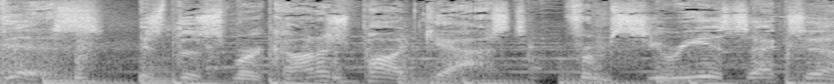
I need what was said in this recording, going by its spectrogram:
This is the Smerconish Podcast from SiriusXM.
